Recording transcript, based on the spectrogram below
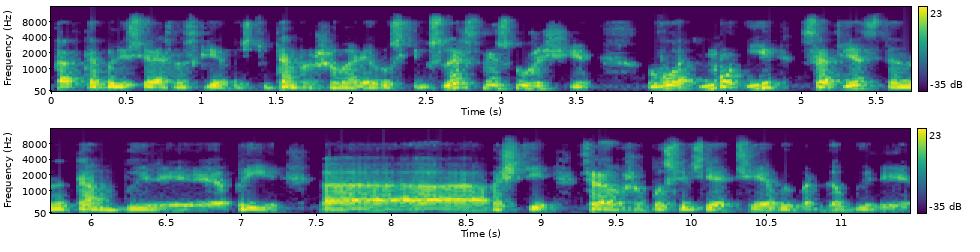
как-то были связаны с крепостью. Там проживали русские государственные служащие. Вот. Ну и, соответственно, там были при а, почти сразу же после взятия Выборга были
